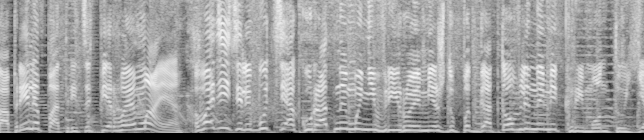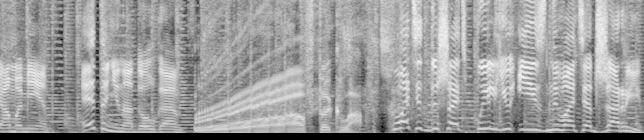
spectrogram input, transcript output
апреля по 31 мая. Водители, будьте аккуратны, маневрируя между подготовленными к ремонту ямами. Это ненадолго. Автоклаб. Хватит дышать пылью и изнывать от жары.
